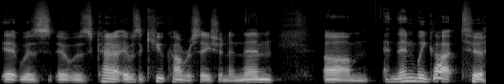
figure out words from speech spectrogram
it was it was kind of it was a cute conversation, and then um, and then we got to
